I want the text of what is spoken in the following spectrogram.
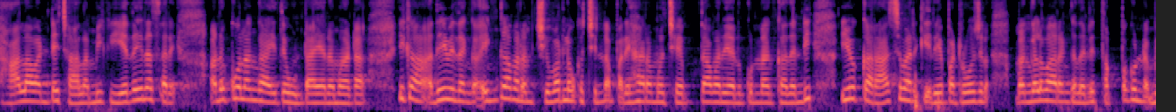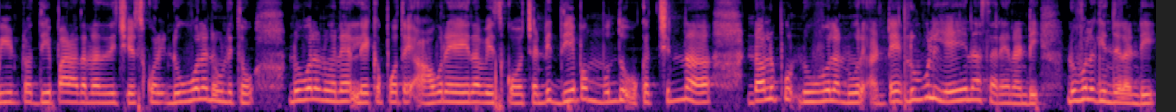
చాలా అంటే చాలా మీకు ఏదైనా సరే అనుకూలంగా అయితే ఉంటాయన్నమాట. ఇక అదేవిధంగా ఇంకా మనం చివరిలో ఒక చిన్న పరిహారం చెప్తామని అనుకున్నాం కదండి. ఈ యొక్క రాశి వారికి రేపటి రోజున మంగళవారం కదండి. తప్పకుండా మీ ఇంట్లో దీపారాధన అనేది చేసుకొని నువ్వుల నూనెతో నువ్వుల నూనె లేకపోతే ఆవు అయినా వేసుకోవచ్చండి. దీపం ముందు ఒక చిన్న నలుపు నువ్వుల నూనె అంటే నువ్వులు ఏ సరేనండి. నువ్వుల గింజలండి.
